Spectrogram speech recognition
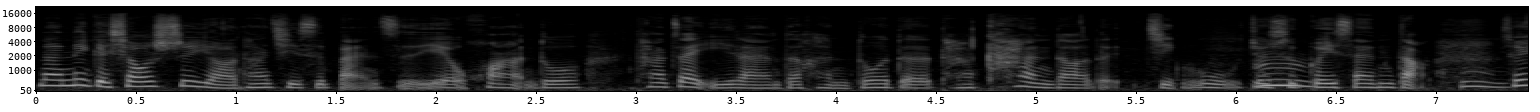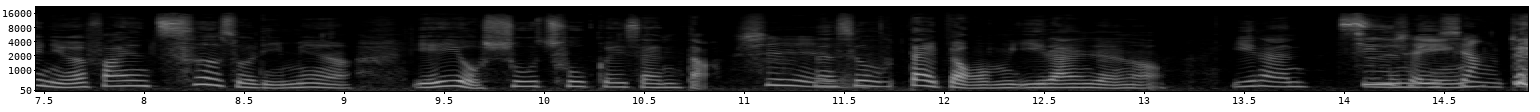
那那个肖世尧他其实板子也有画很多他在宜兰的很多的他看到的景物，就是龟山岛。嗯，所以你会发现厕所里面啊也有输出龟山岛，是那是代表我们宜兰人哦。宜兰精神象征，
